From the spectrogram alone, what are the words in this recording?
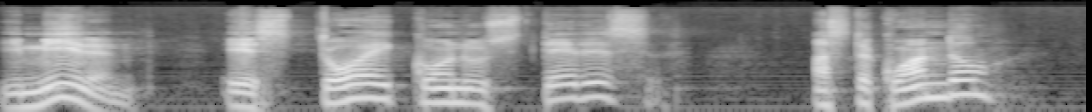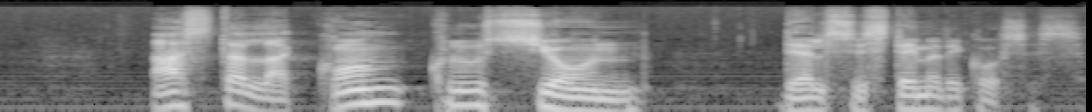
y miren, estoy con ustedes hasta cuándo? hasta la conclusión del sistema de cosas.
